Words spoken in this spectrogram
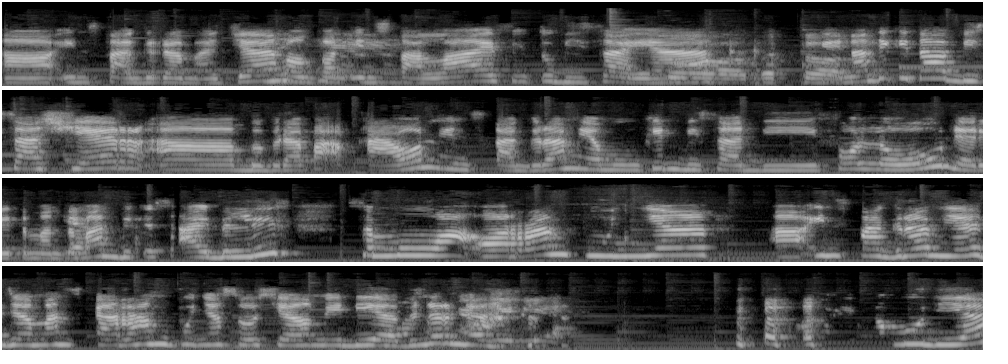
uh, Instagram aja, hmm. nonton Insta Live itu bisa ya. Betul, betul. Oke, nanti kita bisa share uh, beberapa account Instagram yang mungkin bisa di follow dari teman-teman, yeah. because I believe semua orang punya uh, Instagram ya, zaman sekarang punya sosial media, bener nggak? Kemudian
